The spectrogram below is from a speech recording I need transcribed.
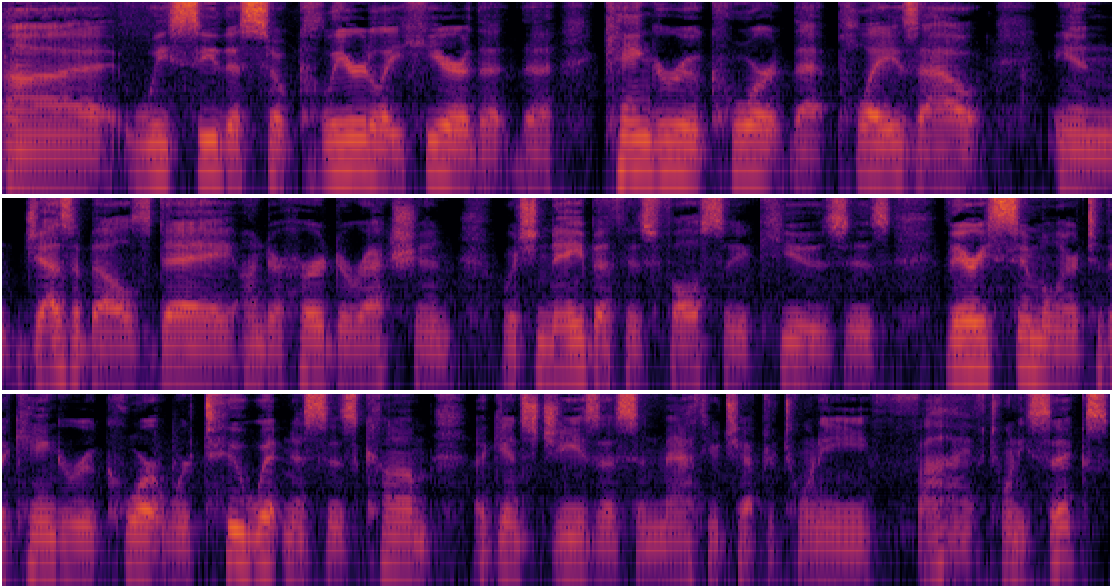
uh, we see this so clearly here that the kangaroo court that plays out in Jezebel's day under her direction, which Naboth is falsely accused, is very similar to the kangaroo court where two witnesses come against Jesus in Matthew chapter 25, 26,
